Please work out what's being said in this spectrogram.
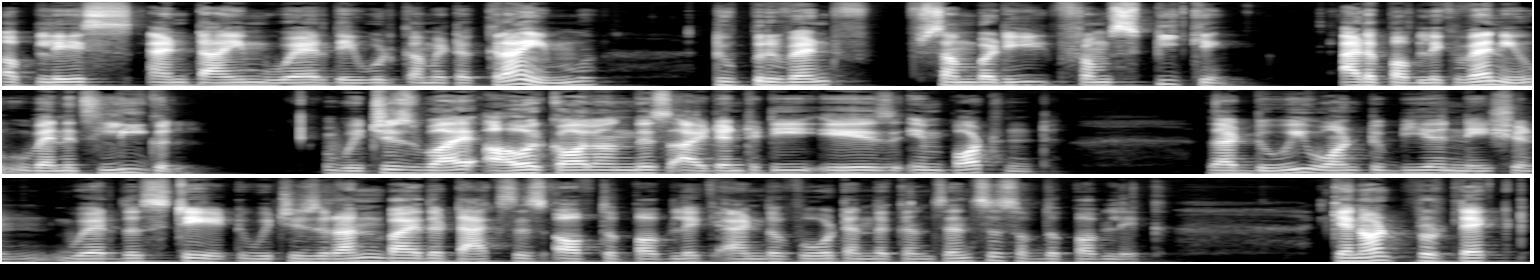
a place and time where they would commit a crime to prevent somebody from speaking at a public venue when it's legal which is why our call on this identity is important that do we want to be a nation where the state which is run by the taxes of the public and the vote and the consensus of the public cannot protect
